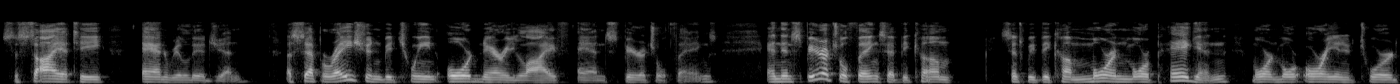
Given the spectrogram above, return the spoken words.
society and religion, a separation between ordinary life and spiritual things. And then spiritual things have become since we've become more and more pagan, more and more oriented toward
